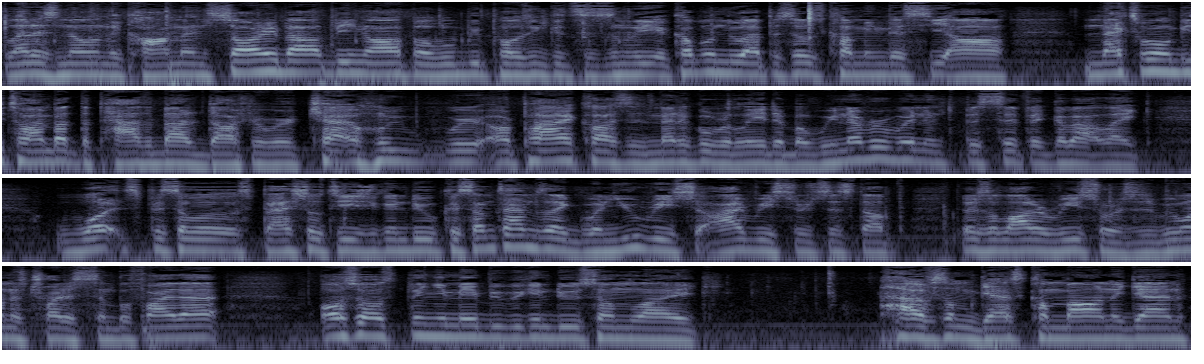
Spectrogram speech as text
let us know in the comments. Sorry about being off, but we'll be posting consistently. A couple new episodes coming this year. Uh, next one we'll be talking about the path about a doctor. We're chat. We, we're, our podcast is medical related, but we never went in specific about like what specific specialties you can do. Because sometimes like when you research, I research this stuff. There's a lot of resources. We want to try to simplify that. Also, I was thinking maybe we can do some like have some guests come on again.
